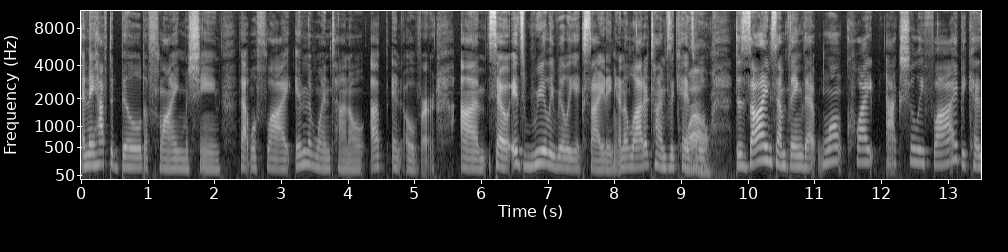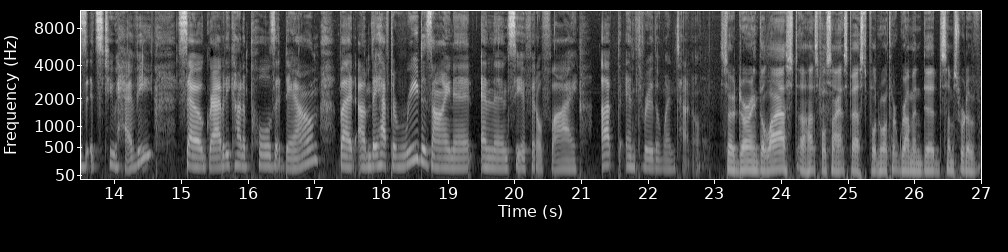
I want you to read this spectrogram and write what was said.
and they have to build a flying machine that will fly in the wind tunnel up and over. Um, so, it's really, really exciting. And a lot of times the kids wow. will design something that won't quite actually fly because it's too heavy. So gravity kind of pulls it down, but um, they have to redesign it and then see if it'll fly up and through the wind tunnel. So during the last uh, Huntsville Science Festival, Northrop Grumman did some sort of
